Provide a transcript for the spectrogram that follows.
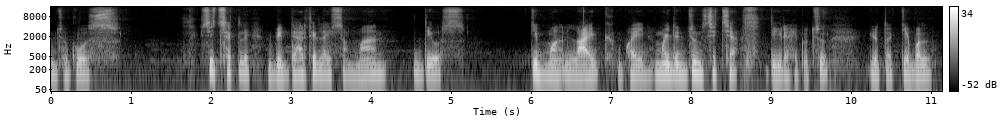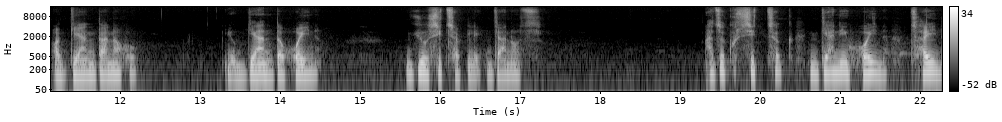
झुकोस्। शिक्षकले विद्यार्थीलाई सम्मान दियोस्। कि म लायक भएन? मैले जुन शिक्षा दिइरहेको छु यो त केवल अज्ञानता न हो। यो ज्ञान त होइन। यो शिक्षकले जानोस्। आजको शिक्षक ज्ञानी होइन छैन।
